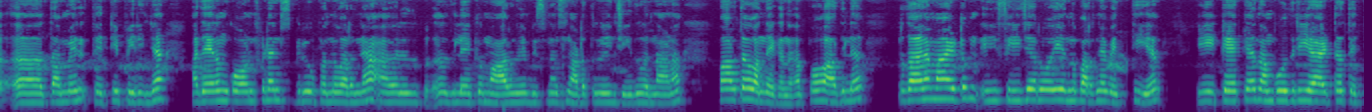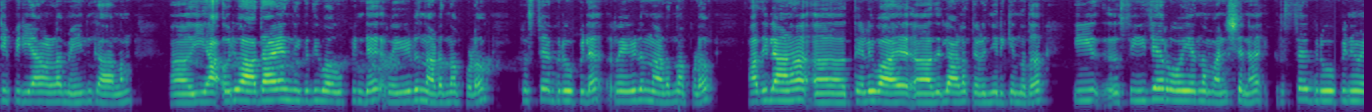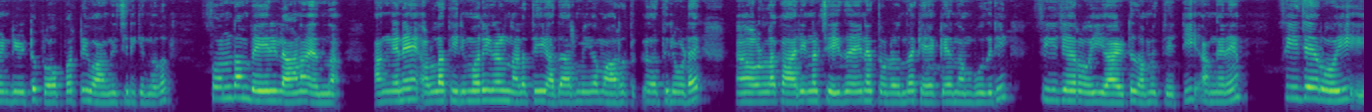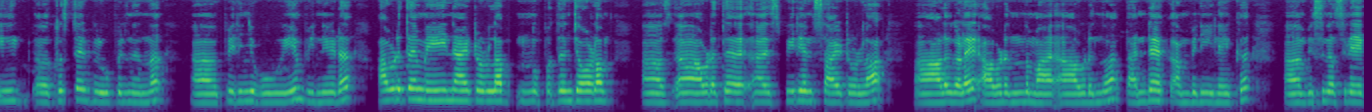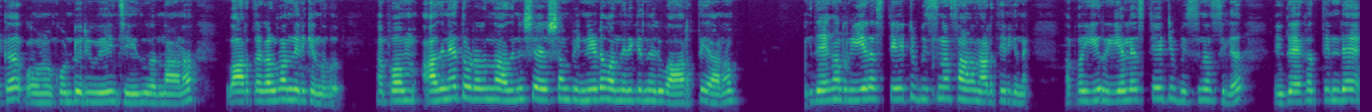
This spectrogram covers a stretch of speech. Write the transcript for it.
തമ്മിൽ തെറ്റിപ്പിരിഞ്ഞ് അദ്ദേഹം കോൺഫിഡൻസ് ഗ്രൂപ്പ് എന്ന് പറഞ്ഞ ഇതിലേക്ക് മാറുകയും ബിസിനസ് നടത്തുകയും ചെയ്തു എന്നാണ് വാർത്ത വന്നേക്കുന്നത്. അപ്പോൾ അതിൽ പ്രധാനമായിട്ടും ഈ സി. ജെ. റോയ് എന്ന് പറഞ്ഞ വ്യക്തിയെ ഈ കെ. കെ. നമ്പൂതിരിയായിട്ട് തെറ്റിപ്പിരിയാനുള്ള മെയിൻ കാരണം ഈ ഒരു ആദായ നികുതി വകുപ്പിന്റെ റെയ്ഡ് നടന്നപ്പോഴും ക്രിസ്റ്റൽ ഗ്രൂപ്പിൽ റെയ്ഡ് നടന്നപ്പോഴും അതിലാണ് തെളിവായ അതിലാണ് തെളിഞ്ഞിരിക്കുന്നത്. ഈ സി ജെ റോയ് എന്ന മനുഷ്യന് ക്രിസ്റ്റൽ ഗ്രൂപ്പിന് വേണ്ടിയിട്ട് പ്രോപ്പർട്ടി വാങ്ങിച്ചിരിക്കുന്നത് സ്വന്തം പേരിലാണ് എന്ന്. അങ്ങനെ ഉള്ള തിരിമറികൾ നടത്തി അധാർമിക മാർഗത്തിലൂടെ ഉള്ള കാര്യങ്ങൾ ചെയ്തതിനെ തുടർന്ന് K K Namboothiri C J Roy ആയിട്ട് തമ്മിൽ തെറ്റി. അങ്ങനെ സി ജെ റോയി ഈ ക്രിസ്റ്റൽ ഗ്രൂപ്പിൽ നിന്ന് പിരിഞ്ഞു പോവുകയും പിന്നീട് അവിടുത്തെ മെയിനായിട്ടുള്ള മുപ്പത്തഞ്ചോളം അവിടുത്തെ എക്സ്പീരിയൻസ് ആയിട്ടുള്ള ആളുകളെ അവിടുന്ന് അവിടുന്ന് തന്റെ കമ്പനിയിലേക്ക് ബിസിനസ്സിലേക്ക് കൊണ്ടുവരികയും ചെയ്തു എന്നാണ് വാർത്തകൾ വന്നിരിക്കുന്നത്. അപ്പം അതിനെ തുടർന്ന് അതിനുശേഷം പിന്നീട് വന്നിരിക്കുന്ന ഒരു വാർത്തയാണ് ഇദ്ദേഹം റിയൽ എസ്റ്റേറ്റ് ബിസിനസ്സാണ് നടത്തിയിരിക്കുന്നത്. അപ്പോൾ ഈ റിയൽ എസ്റ്റേറ്റ് ബിസിനസ്സിൽ ഇദ്ദേഹത്തിന്റെ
